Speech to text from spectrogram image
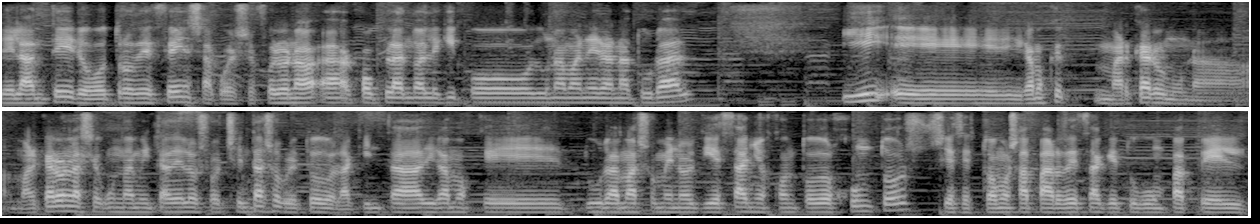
delantero, otro defensa, pues se fueron acoplando al equipo de una manera natural y eh, digamos que marcaron una marcaron la segunda mitad de los 80 sobre todo. La quinta digamos que dura más o menos 10 años con todos juntos si aceptamos a Pardeza que tuvo un papel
